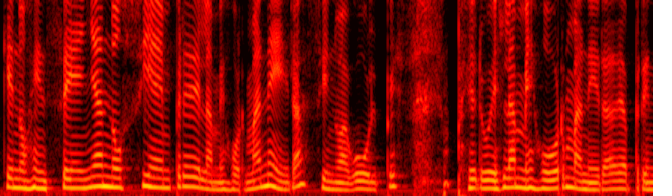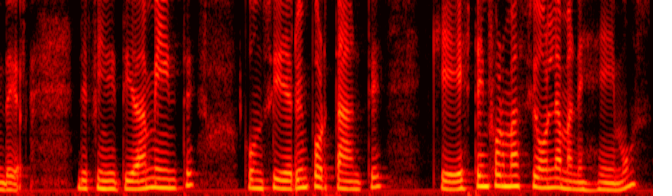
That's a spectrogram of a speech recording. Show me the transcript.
que nos enseña no siempre de la mejor manera, sino a golpes, pero es la mejor manera de aprender. Definitivamente considero importante que esta información la manejemos,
